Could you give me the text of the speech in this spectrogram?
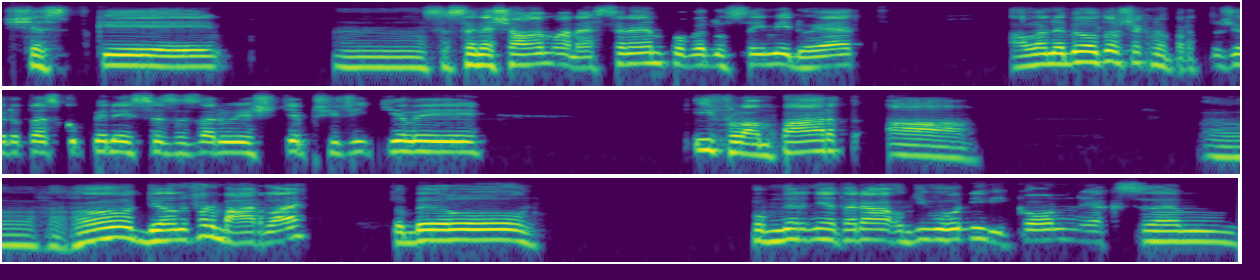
šestky mm, se Senešalem a Nesenem, povedlo se jim dojet, ale nebylo to všechno, protože do té skupiny se zezadu ještě přiřítili Yves Lampard a uh, Dylan van Barle. To byl poměrně teda obdivuhodný výkon, jak jsem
